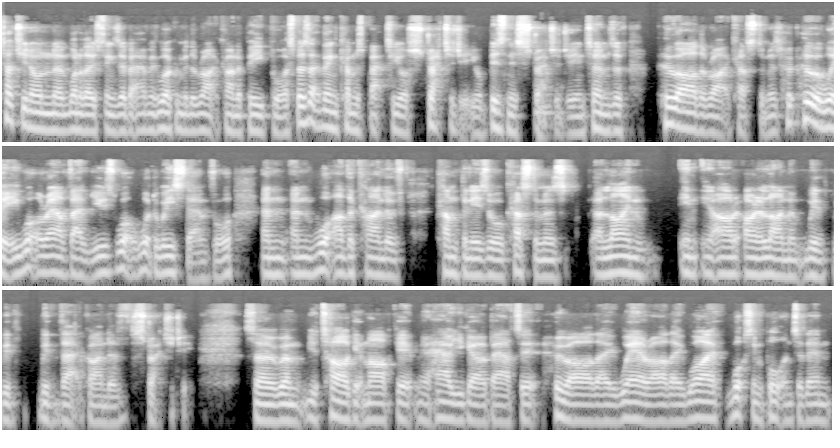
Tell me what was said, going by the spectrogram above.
touching on uh, one of those things about having working with the right kind of people i suppose that then comes back to your strategy your business strategy in terms of who are the right customers who, who, are we what are our values what what do we stand for and and what other kind of companies or customers align in, in are, are in alignment with with with that kind of strategy so um, your target market you know, how you go about it who are they where are they why what's important to them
